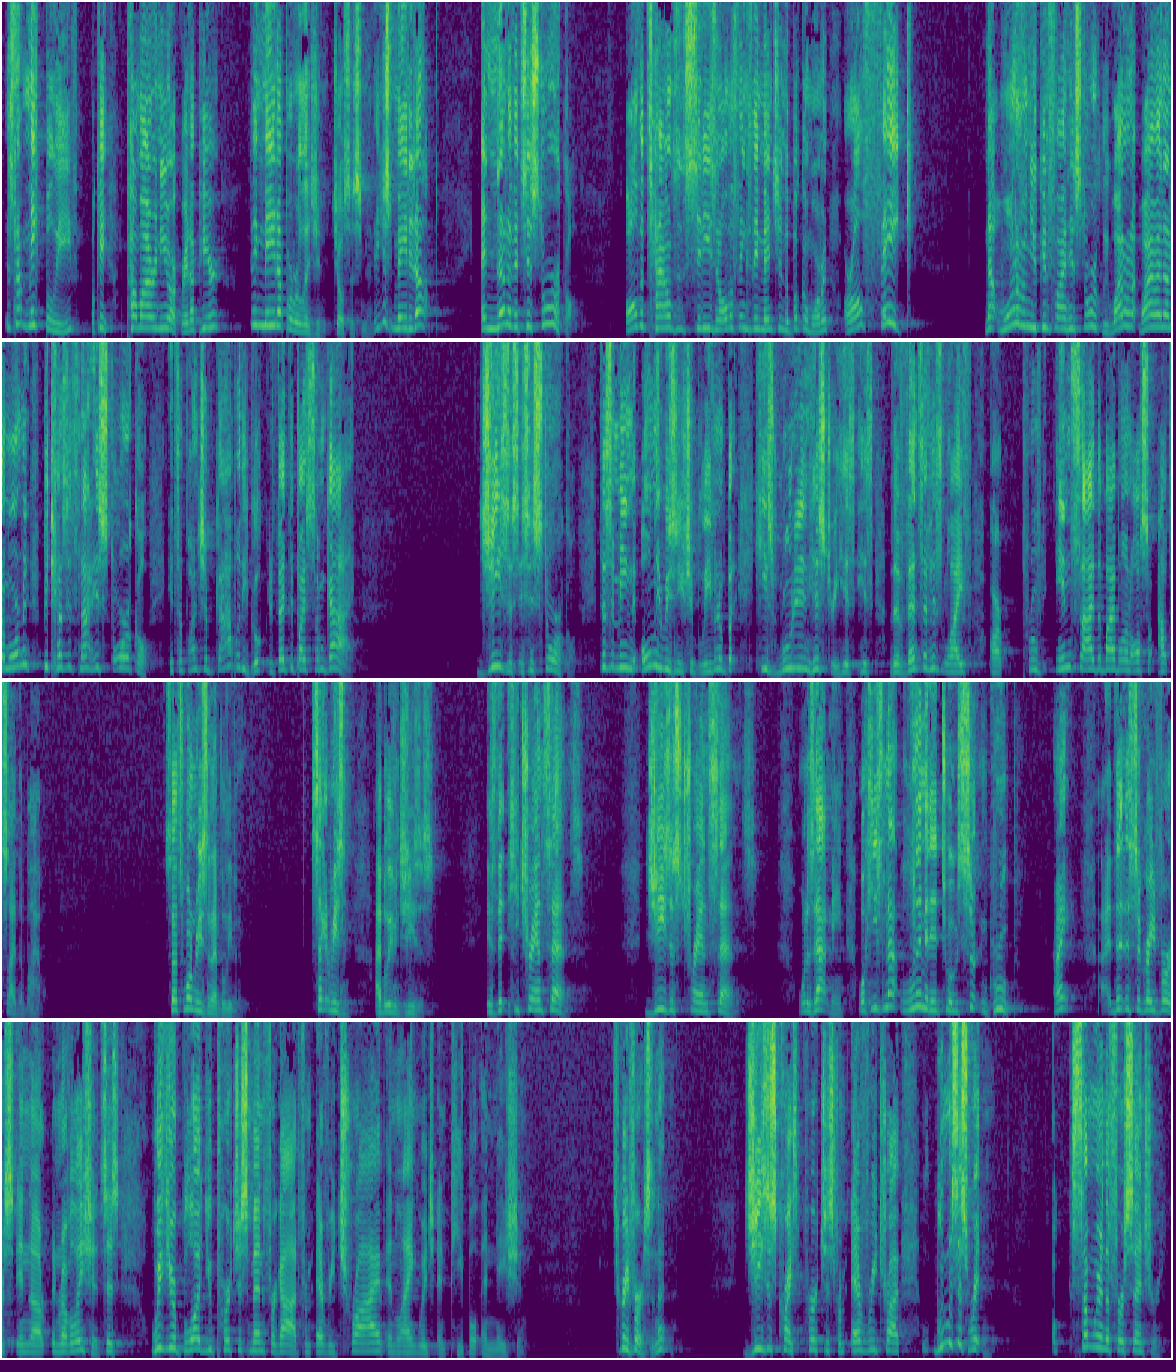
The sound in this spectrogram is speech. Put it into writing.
It's not make believe. Okay, Palmyra, New York, right up here, they made up a religion, Joseph Smith. He just made it up. And none of it's historical. All the towns and cities and all the things they mention in the Book of Mormon are all fake. Not one of them you can find historically. Why, don't I, why am I not a Mormon? Because it's not historical. It's a bunch of gobbledygook invented by some guy. Jesus is historical. Doesn't mean the only reason you should believe in him, but he's rooted in history. His, his, the events of his life are proved inside the Bible and also outside the Bible. So that's one reason I believe in him. Second reason I believe in Jesus is that he transcends. Jesus transcends. What does that mean? Well, he's not limited to a certain group, right? Uh, this is a great verse in, uh, in Revelation. It says, With your blood you purchase men for God from every tribe and language and people and nation. It's a great verse, isn't it? Jesus Christ purchased from every tribe. When was this written? Oh, somewhere in the first century.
